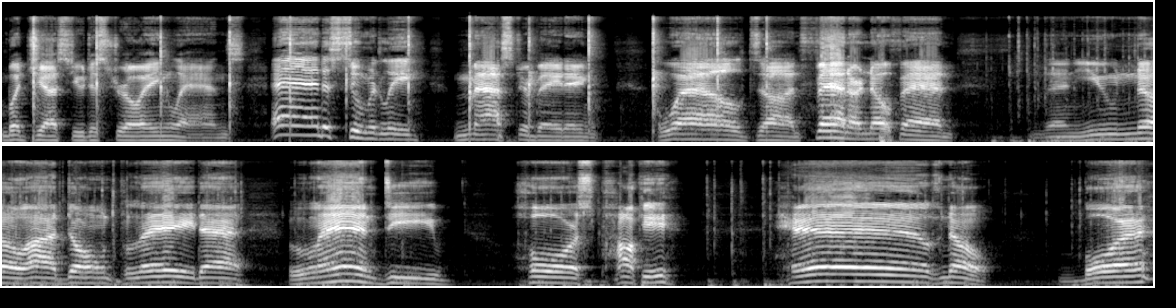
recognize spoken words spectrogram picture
but just you destroying lands and assumedly masturbating. Well done. Fan or no fan? Then you know I don't play that landy horse pocky. Hells no. Boy.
